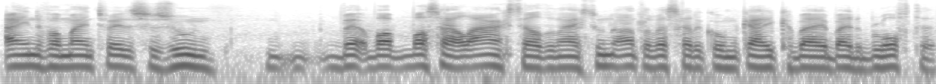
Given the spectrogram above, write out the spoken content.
einde van mijn tweede seizoen was hij al aangesteld en hij is toen een aantal wedstrijden komen kijken bij, bij de belofte.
